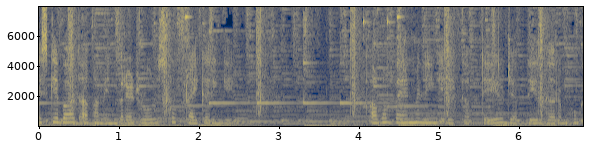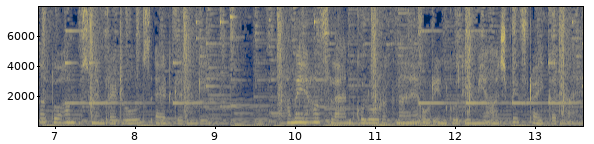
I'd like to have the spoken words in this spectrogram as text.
इसके बाद अब हम इन ब्रेड रोल्स को फ्राई करेंगे। अब हम पैन में लेंगे एक कप तेल, जब तेल गर्म होगा तो हम उसमें ब्रेड रोल्स ऐड करेंगे। हमें यहाँ फ्लेम को लो रखना है और इनको धीमी आँच पे फ्राई करना है।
